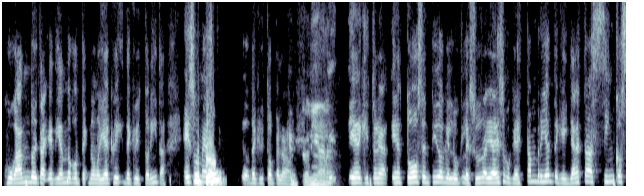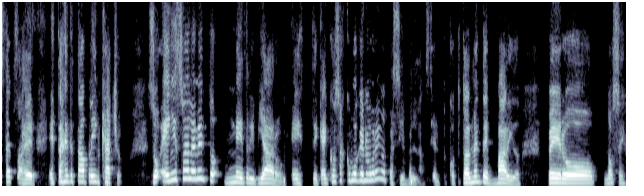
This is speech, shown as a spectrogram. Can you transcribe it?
jugando y traqueteando con tecnología de Kryptonita. Eso me hace de. Kryptoniana. Eh, Tiene, tiene todo sentido que Luke- Lex Luthor haría eso porque es tan brillante que ya le estaba cinco steps ahead. Esta gente estaba playing catch up. So, en esos elementos me tripearon. Este, que hay cosas como que no bregan, pues sí, es verdad, cierto. Totalmente válido. Pero no sé.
